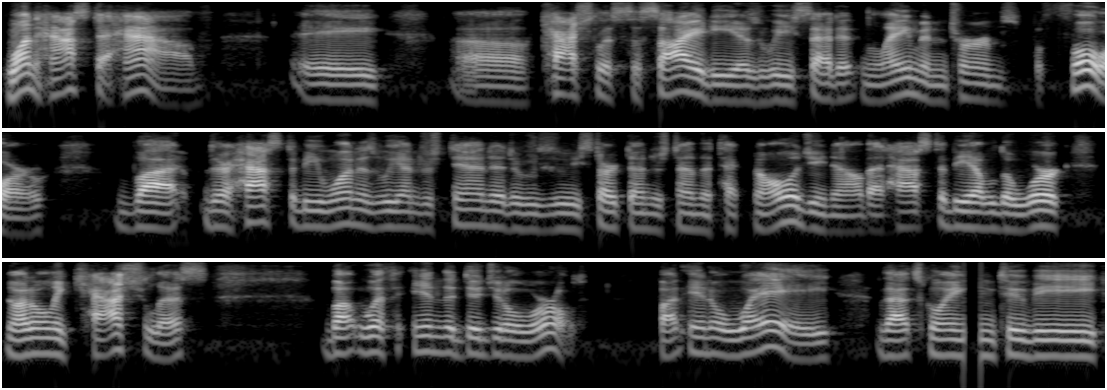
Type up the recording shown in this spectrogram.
one has to have a uh, cashless society, as we said it in layman terms before. But there has to be one, as we understand it, as we start to understand the technology now, that has to be able to work not only cashless, but within the digital world, but in a way that's going to be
